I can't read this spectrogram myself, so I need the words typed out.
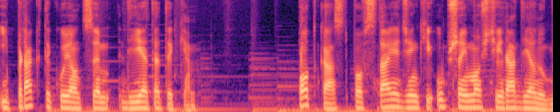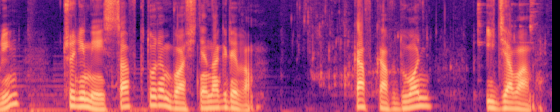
i praktykującym dietetykiem. Podcast powstaje dzięki uprzejmości Radia Lublin, czyli miejsca, w którym właśnie nagrywam. Kawka w dłoń i działamy.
